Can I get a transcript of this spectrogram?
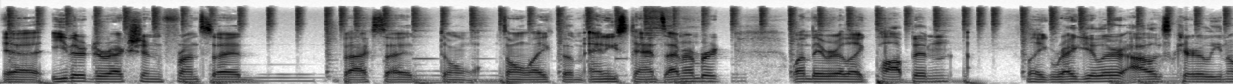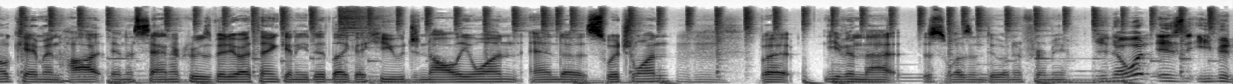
Yeah, either direction, front side, backside, don't don't like them. Any stance. I remember when they were like popping like regular, Alex Carolino came in hot in a Santa Cruz video, I think, and he did like a huge nollie one and a switch one. But even that just wasn't doing it for me. You know what is even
